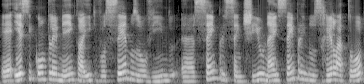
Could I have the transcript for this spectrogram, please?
É, esse complemento aí que você nos ouvindo é, sempre sentiu, né? E sempre nos relatou.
